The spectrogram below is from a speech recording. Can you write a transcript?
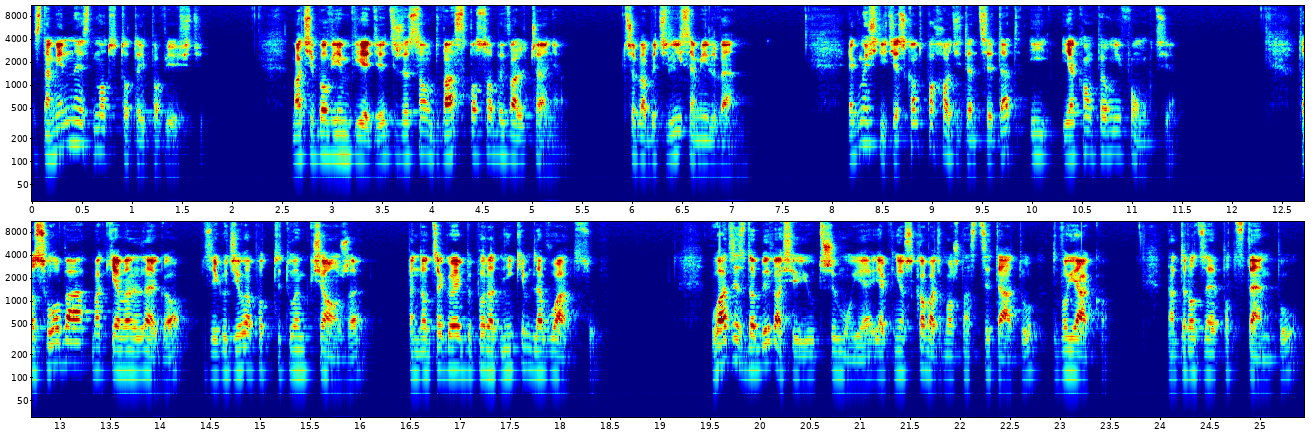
Znamienne jest motto tej powieści. Macie bowiem wiedzieć, że są dwa sposoby walczenia. Trzeba być lisem i lwem. Jak myślicie, skąd pochodzi ten cytat i jaką pełni funkcję? To słowa Machiavellego z jego dzieła pod tytułem Książę, będącego jakby poradnikiem dla władców. Władzę zdobywa się i utrzymuje, jak wnioskować można z cytatu, dwojako. Na drodze podstępu,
